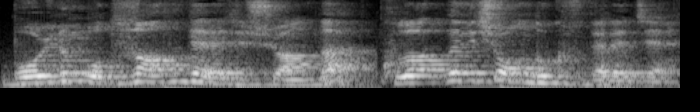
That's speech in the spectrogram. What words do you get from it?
Boynum 36 derece şu anda. Kulaklığın içi 19 derece.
